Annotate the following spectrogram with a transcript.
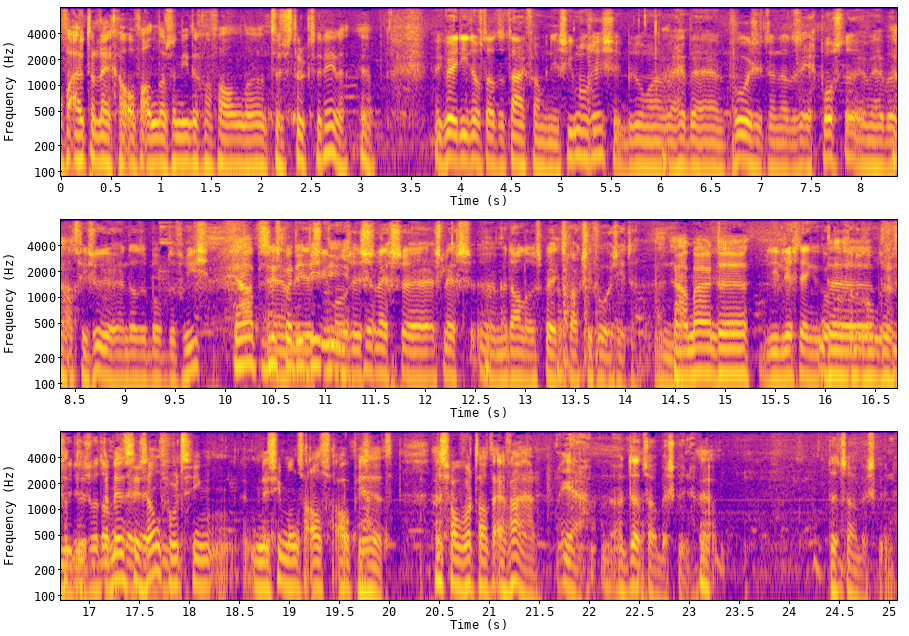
of uit te leggen of anders in ieder geval eh, te structureren. Ja. Ik weet niet of dat de taak van meneer Simons is. Ik bedoel, maar we hebben een voorzitter en dat is echt Poster. En we hebben een adviseur en dat is Bob de Vries. Ja, precies, En maar die- meneer die- Simons is slechts, eh, slechts eh, met alle respect fractievoorzitter. En ja, maar de, die ligt denk ik ook de, genoeg de, vuur. de, Dus wat de mensen in Zandvoort zien meneer Simons als OPZ. En zo wordt dat ervaren. Ja, dat zou best kunnen. Ja. Dat zou best kunnen.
